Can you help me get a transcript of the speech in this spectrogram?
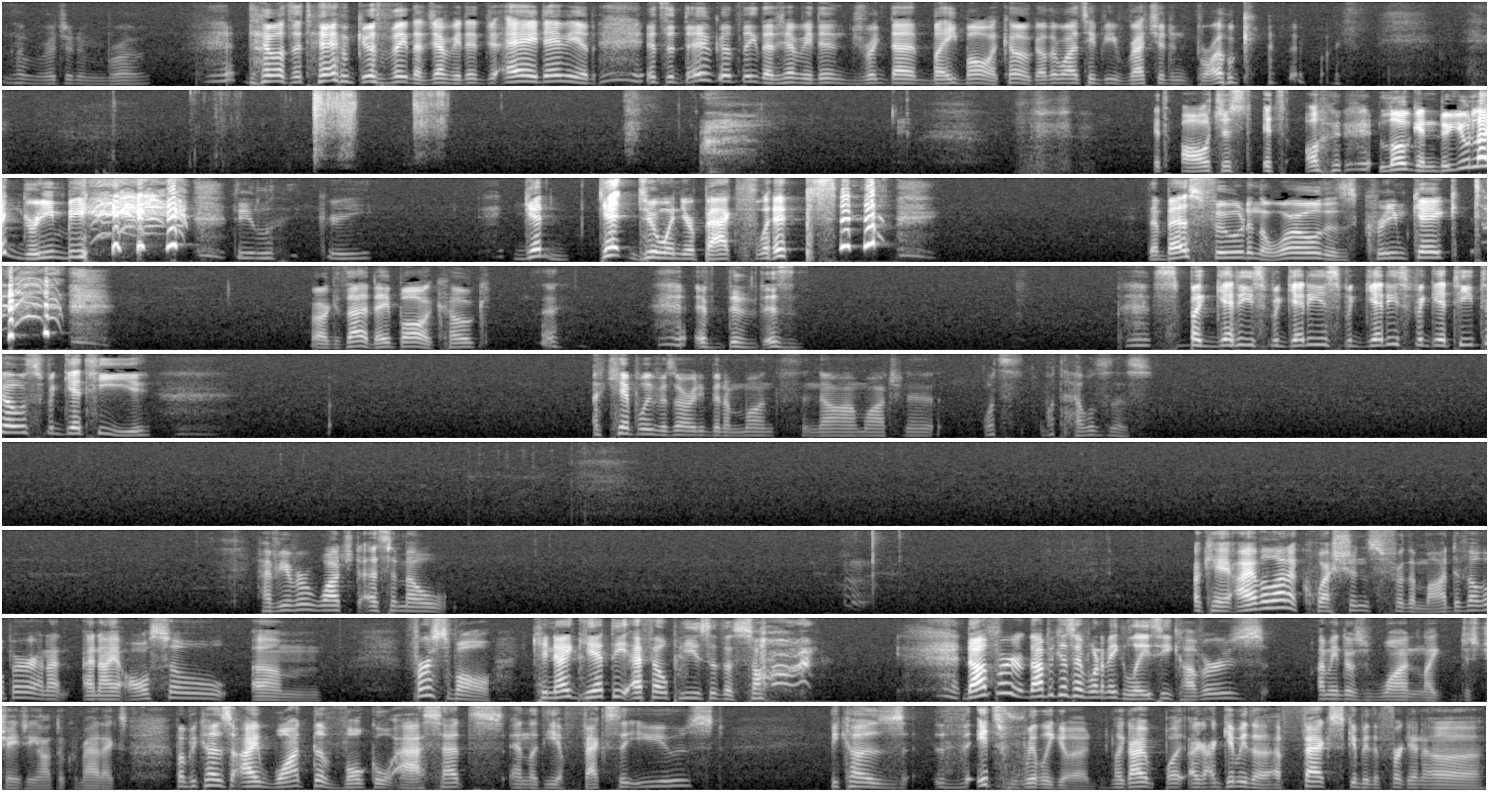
Wretched and broke. That was a damn good thing that Jeffy didn't. Hey, Damien, it's a damn good thing that Jeffy didn't drink that eight ball of coke. Otherwise, he'd be wretched and broke. It's all just. It's all. Logan, do you like green bean? do you like green? Get get doing your backflips. the best food in the world is cream cake. Or is that an eight ball of coke? if, if this spaghetti, spaghetti, spaghetti, spaghettito, spaghetti. I can't believe it's already been a month and now I'm watching it. What's what the hell is this? Have you ever watched SML? Okay, I have a lot of questions for the mod developer, and I and I also um, first of all, can I get the FLPs of the song? not for not because I want to make lazy covers. I mean, there's one like just changing out the chromatics, but because I want the vocal assets and like the effects that you used because it's really good. Like I, like, I, give me the effects, give me the friggin' uh,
